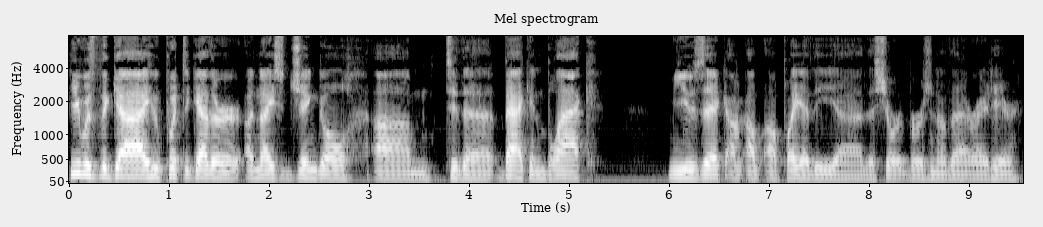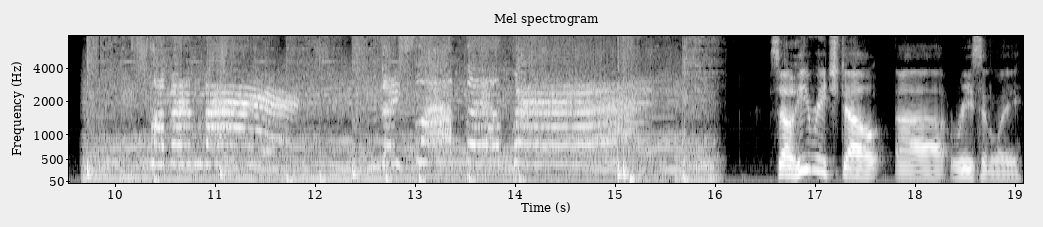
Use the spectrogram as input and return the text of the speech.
He was the guy who put together a nice jingle um, to the Back in Black music. I'll, I'll, I'll play you the uh, the short version of that right here. Slapping bags! They slap their bags! So he reached out uh, recently,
